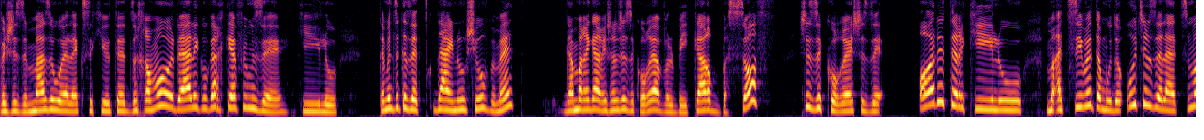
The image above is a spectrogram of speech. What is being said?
ושזה מה זה well executed, זה חמוד, היה לי כל כך כיף עם זה. כאילו, תמיד זה כזה, די, נו, שוב, באמת? גם ברגע הראשון שזה קורה, אבל בעיקר בסוף שזה קורה, שזה עוד יותר כאילו מעצים את המודעות של זה לעצמו,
